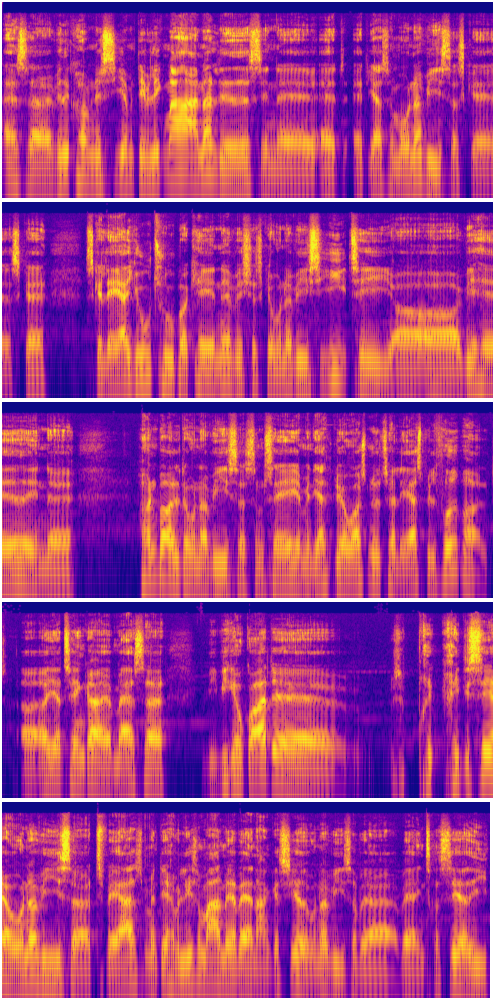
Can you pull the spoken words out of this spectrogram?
Altså, vedkommende siger, at det er vel ikke meget anderledes, end øh, at, at jeg som underviser skal, skal, skal lære YouTube at kende, hvis jeg skal undervise i IT, og, og vi havde en... Øh, håndboldunderviser, som sagde, jamen jeg bliver jo også nødt til at lære at spille fodbold. Og, og jeg tænker, jamen, altså, vi, vi kan jo godt øh, kritisere undervisere tværs, men det har vel lige så meget med at være en engageret underviser, være, være interesseret i,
